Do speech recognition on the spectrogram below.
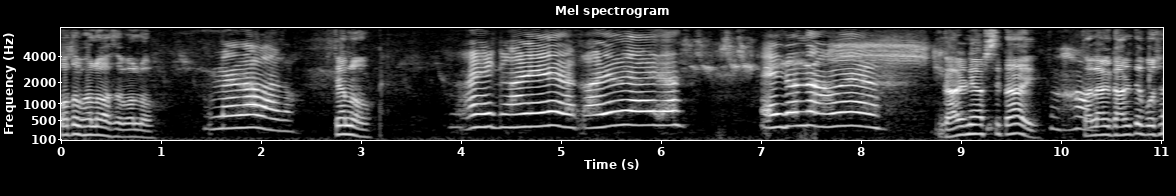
কত ভালো আছে বলো। মেলা ভালো। কেন? এই গাড়ি গাড়ি এই জন্য আমি গাড়ি নিয়ে আসছি তাই? তাহলে আমি গাড়িতে বসে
